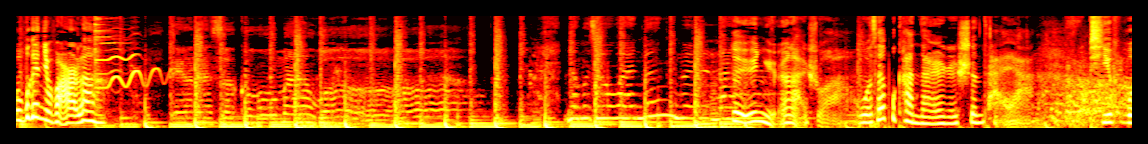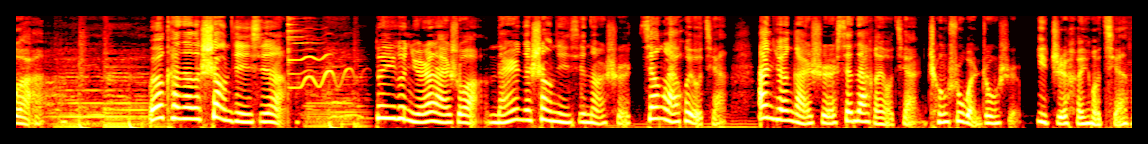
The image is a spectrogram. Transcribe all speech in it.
我不跟你玩了。”对于女人来说啊，我才不看男人的身材呀。皮肤啊，我要看他的上进心。对一个女人来说，男人的上进心呢是将来会有钱，安全感是现在很有钱，成熟稳重是一直很有钱。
